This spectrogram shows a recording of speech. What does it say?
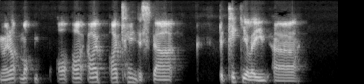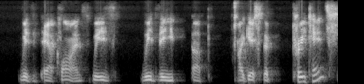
I mean, I, I, I, I tend to start, particularly uh, with our clients, with with the uh, I guess the pretense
